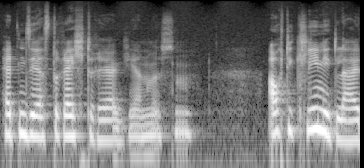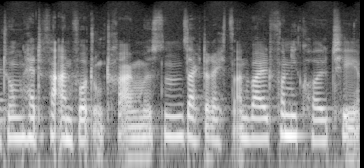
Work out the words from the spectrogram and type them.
hätten sie erst recht reagieren müssen. Auch die Klinikleitung hätte Verantwortung tragen müssen, sagte Rechtsanwalt von Nicole T.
